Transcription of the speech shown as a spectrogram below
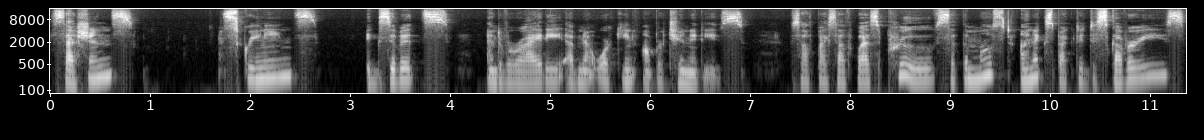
sessions screenings, exhibits, and a variety of networking opportunities. South by Southwest proves that the most unexpected discoveries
